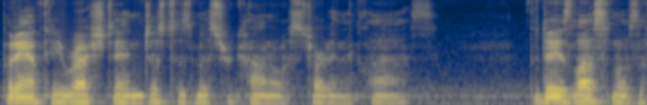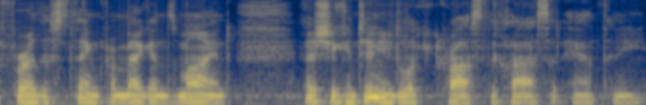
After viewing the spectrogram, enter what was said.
but Anthony rushed in just as Mr. Connor was starting the class. The day's lesson was the furthest thing from Megan's mind as she continued to look across the class at Anthony.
